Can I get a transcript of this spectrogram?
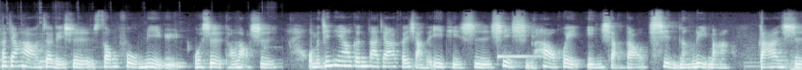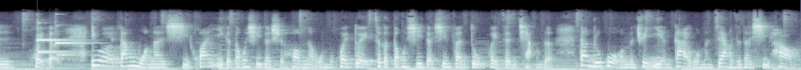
大家好，这里是松富密语，我是童老师。我们今天要跟大家分享的议题是：性喜好会影响到性能力吗？答案是会的，因为当我们喜欢一个东西的时候呢，我们会对这个东西的兴奋度会增强的。但如果我们去掩盖我们这样子的喜好，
